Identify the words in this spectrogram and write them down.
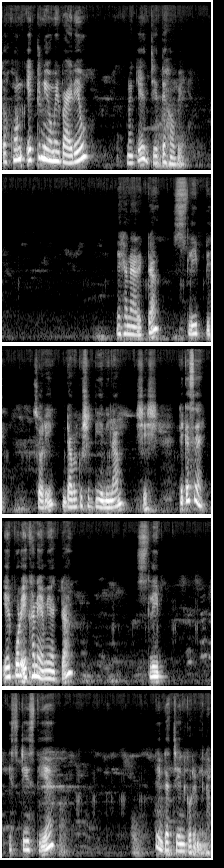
তখন একটু নিয়মের বাইরেও আপনাকে যেতে হবে। এখানে আরেকটা স্লিপ, সরি, ডাবল কুশিট দিয়ে নিলাম, শেষ। ঠিক আছে? এরপর এখানে আমি একটা স্লিপ স্টিচ দিয়ে তিনটা চেন করে নিলাম।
